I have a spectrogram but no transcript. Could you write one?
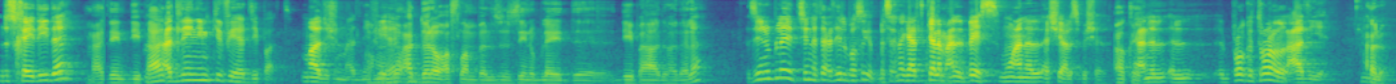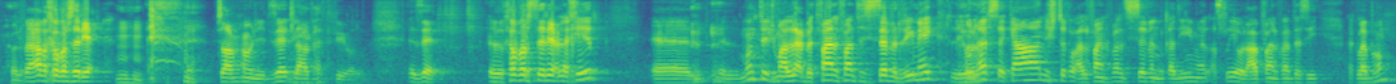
نسخة جديدة. معدلين D-pad معدلين يمكن فيها ال D-pad ما أدري شنو معدلين هم مو فيها عدلوا أصلا بال Xenoblade آه، D-pad وهذا لا؟ Xenoblade كنا تعديل بسيط بس إحنا قاعد نتكلم عن ال base مو عن الأشياء ال special أوكي. عن ال- ال Pro Controller العادية. حلو حلو. فهذا خبر سريع. سامحوني نسيت لا أبحث فيه والله. زين الخبر السريع الأخير المنتج مال لعبة Final Fantasy 7 Remake اللي هو. نفسه كان يشتغل على Final Fantasy 7 القديمة الأصلية والعاب Final Fantasy أغلبهم.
